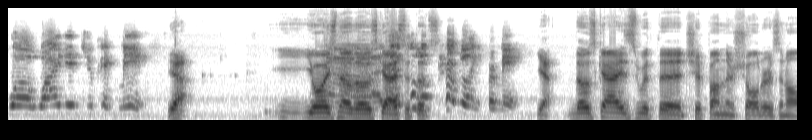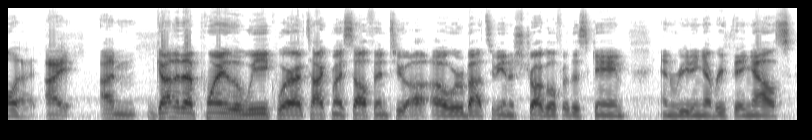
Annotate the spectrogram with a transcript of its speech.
well, why did you pick me? yeah. You always know those Uh, guys That's with those troubling for me. Yeah, those guys with the chip on their shoulders and all that. I I'm gotten to that point of the week where I've talked myself into, uh oh, we're about to be in a struggle for this game, and reading everything else.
